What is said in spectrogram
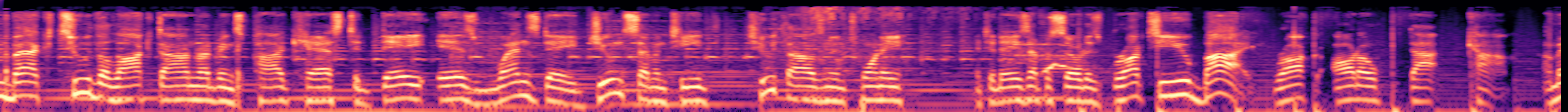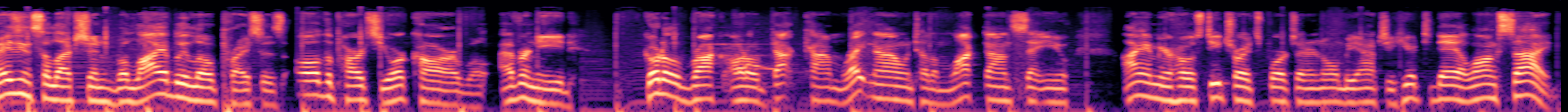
back to the Locked On Red Wings podcast. Today is Wednesday, June 17th, 2020, and today's episode is brought to you by RockAuto.com. Amazing selection, reliably low prices, all the parts your car will ever need. Go to RockAuto.com right now and tell them Locked On sent you. I am your host, Detroit Sports Editor Nolan Bianchi, here today alongside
